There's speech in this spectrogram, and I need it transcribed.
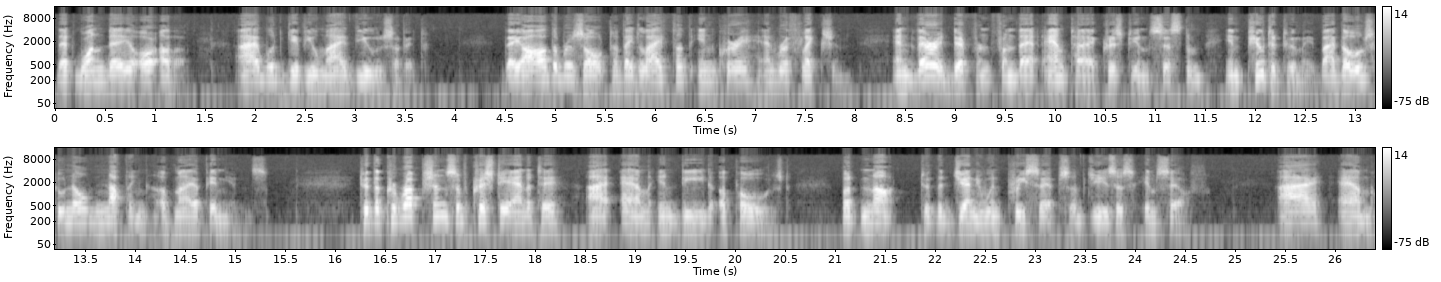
that one day or other I would give you my views of it. They are the result of a life of inquiry and reflection, and very different from that anti-Christian system imputed to me by those who know nothing of my opinions. To the corruptions of Christianity I am indeed opposed, but not to the genuine precepts of Jesus himself. I am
